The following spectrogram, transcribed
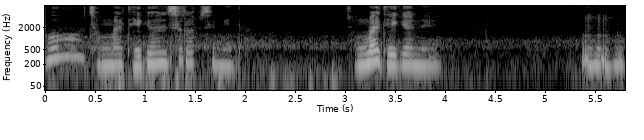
어, 정말 대견스럽습니다. 정말 대견해요.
